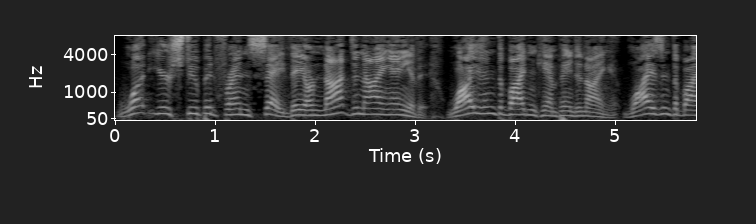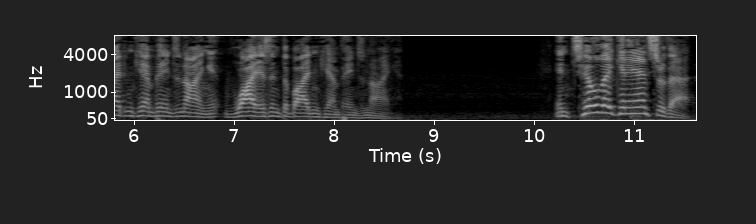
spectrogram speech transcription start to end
what your stupid friends say. They are not denying any of it. Why isn't the Biden campaign denying it? Why isn't the Biden campaign denying it? Why isn't the Biden campaign denying it? Until they can answer that,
